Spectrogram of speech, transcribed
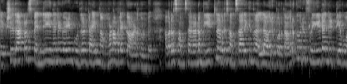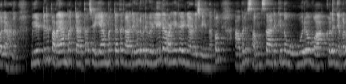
രക്ഷിതാക്കൾ സ്പെൻഡ് ചെയ്യുന്നതിനേക്കാളും കൂടുതൽ ടൈം നമ്മൾ അവരെ കാണുന്നുണ്ട്. അവരുടെ സംസാരം കാരണം വീട്ടിൽ അവർ സംസാരിക്കുന്നതല്ല അവർ പുറത്ത്. അവർക്ക് ഒരു ഫ്രീഡം കിട്ടിയ പോലെയാണ്. വീട്ടിൽ പറയാൻ പറ്റാത്ത ചെയ്യാൻ പറ്റാത്ത കാര്യങ്ങൾ ഇവർ വെളിയിൽ ഇറങ്ങിക്കഴിഞ്ഞാണ് ചെയ്യുന്നത്. അപ്പം അവർ സംസാരിക്കുന്ന ഓരോ വാക്കുകളും ഞങ്ങൾ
